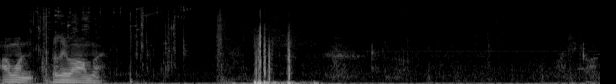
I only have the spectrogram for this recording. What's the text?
I want blue armor. Where's he gone?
